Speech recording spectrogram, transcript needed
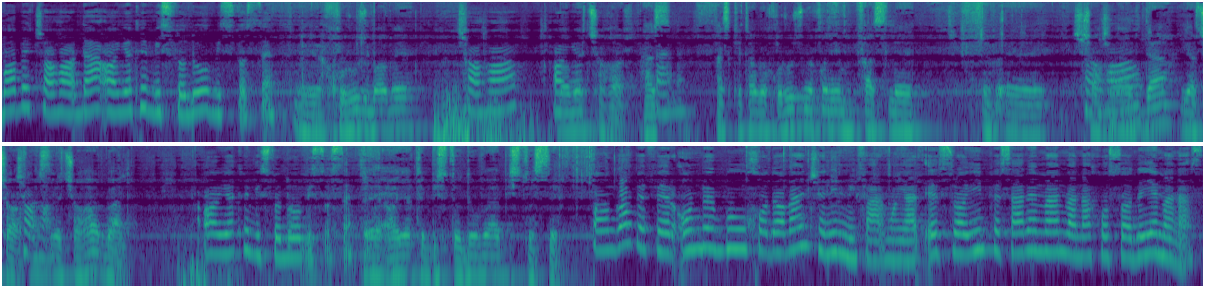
باب چهارده آیات 22 و 23 خروج باب چهار باب آیات چهار پس بله. از کتاب خروج می‌خونیم فصل. چهارده یا چهار چهار. فصل چهار بله آیات 22 و 23 اه، آیات 22 و 23 آنگاه به فرعون بگو خداوند چنین میفرماید اسرائیل پسر من و نخستاده من است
